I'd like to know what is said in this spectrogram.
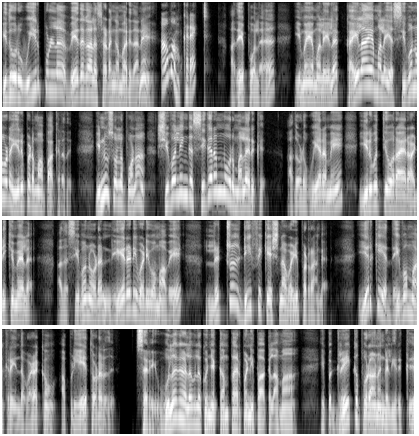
இது ஒரு உயிர்ப்புள்ள வேதகால சடங்க மாதிரி தானே? ஆமாம் கரெக்ட். அதே போல இமயமலையில கைலாய மலைய சிவனோட இருப்பிடமா பார்க்கறது இன்னும் சொல்ல போனா சிவலிங்க சிகரம்னு ஒரு மலை இருக்கு. அதோட உயரமே இருபத்தி ஓராயிரம் அடிக்கு மேல. அத சிவனோட நேரடி வடிவமாவே லிட்ரல் டீஃபிகேஷனா வழிபடுறாங்க. இயற்கையை தெய்வமாக்குற இந்த வழக்கம் அப்படியே தொடருது. சரி உலக அளவுல கொஞ்சம் கம்பேர் பண்ணி பார்க்கலாமா இப்ப கிரேக்க புராணங்கள் இருக்கு.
